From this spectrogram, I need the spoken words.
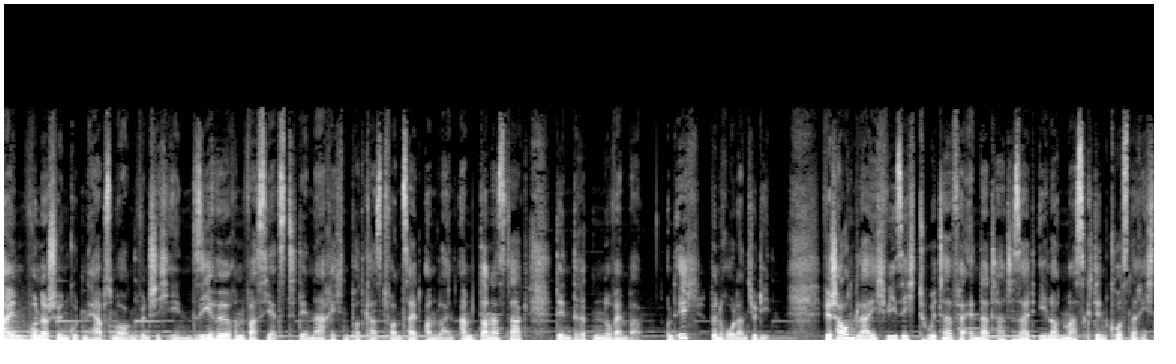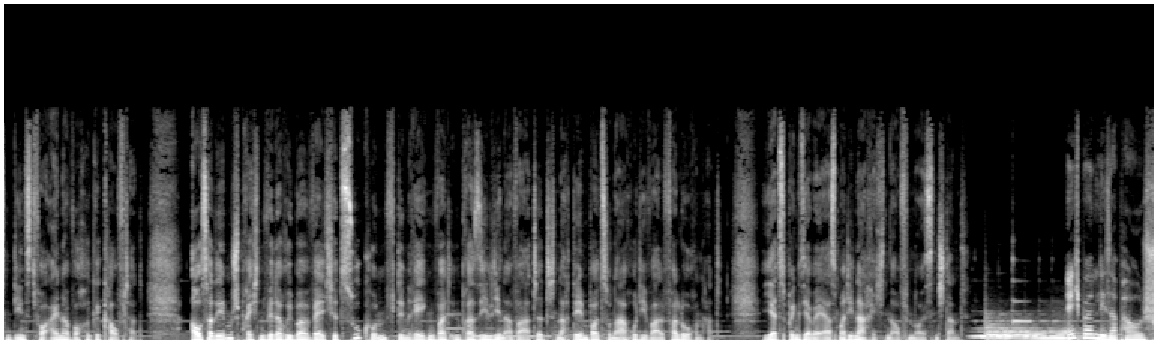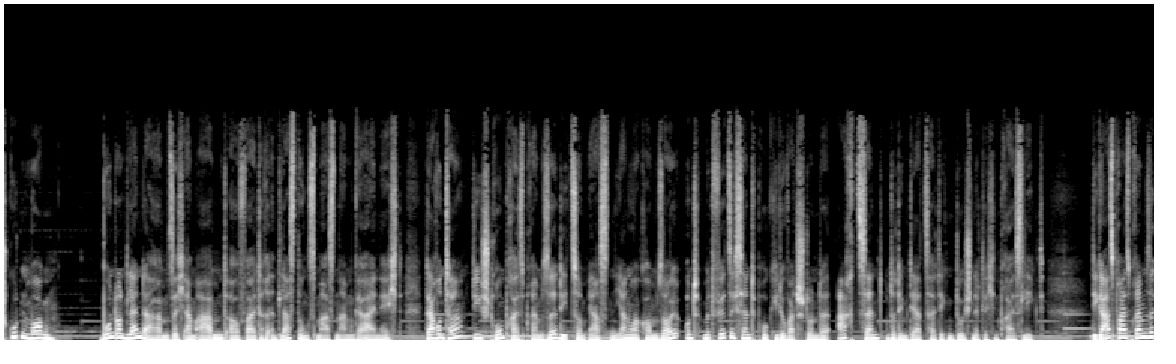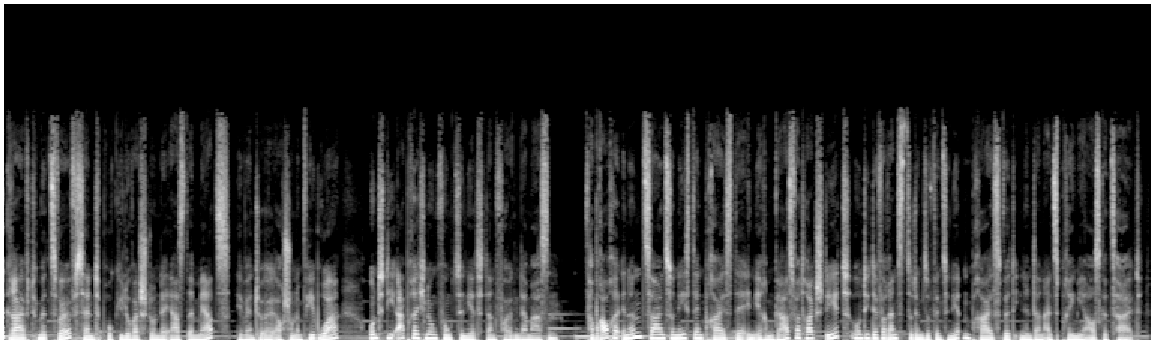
Einen wunderschönen guten Herbstmorgen wünsche ich Ihnen. Sie hören Was jetzt, den Nachrichtenpodcast von Zeit Online am Donnerstag, den 3. November. Und ich bin Roland Judin. Wir schauen gleich, wie sich Twitter verändert hat, seit Elon Musk den Kurznachrichtendienst vor einer Woche gekauft hat. Außerdem sprechen wir darüber, welche Zukunft den Regenwald in Brasilien erwartet, nachdem Bolsonaro die Wahl verloren hat. Jetzt bringen Sie aber erstmal die Nachrichten auf den neuesten Stand. Ich bin Lisa Pausch. Guten Morgen. Bund und Länder haben sich am Abend auf weitere Entlastungsmaßnahmen geeinigt. Darunter die Strompreisbremse, die zum 1. Januar kommen soll und mit 40 Cent pro Kilowattstunde 8 Cent unter dem derzeitigen durchschnittlichen Preis liegt. Die Gaspreisbremse greift mit 12 Cent pro Kilowattstunde erst im März, eventuell auch schon im Februar, und die Abrechnung funktioniert dann folgendermaßen. VerbraucherInnen zahlen zunächst den Preis, der in ihrem Gasvertrag steht, und die Differenz zu dem subventionierten Preis wird ihnen dann als Prämie ausgezahlt.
